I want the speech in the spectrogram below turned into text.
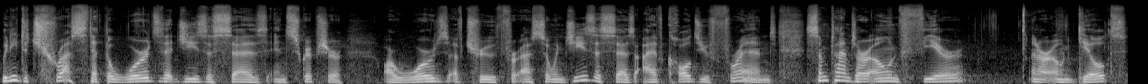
We need to trust that the words that Jesus says in Scripture are words of truth for us. So when Jesus says, I have called you friend, sometimes our own fear and our own guilt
